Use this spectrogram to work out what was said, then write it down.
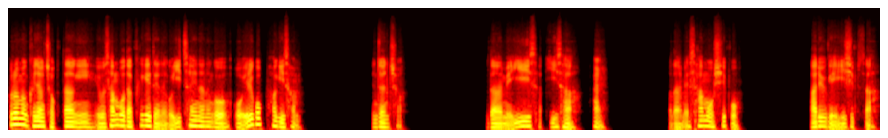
그러면 그냥 적당히 요 3보다 크게 되는 거, 2 차이 나는 거, 어, 1 곱하기 3. 괜찮죠? 그 다음에 2, 4, 2, 4, 8. 그 다음에 3, 5, 15. 4, 6에 24.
